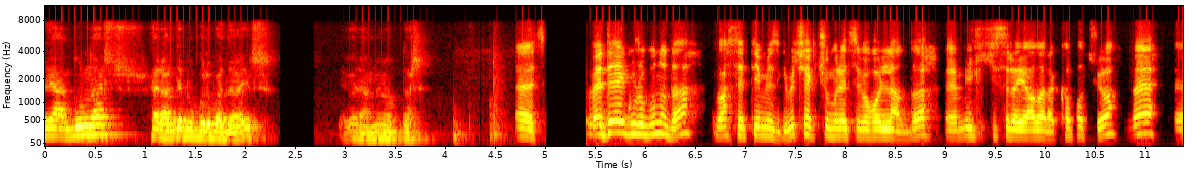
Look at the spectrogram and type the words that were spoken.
Yani bunlar herhalde bu gruba dair önemli notlar. Evet. Ve D grubunu da bahsettiğimiz gibi Çek Cumhuriyeti ve Hollanda e, ilk iki sırayı alarak kapatıyor ve e,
